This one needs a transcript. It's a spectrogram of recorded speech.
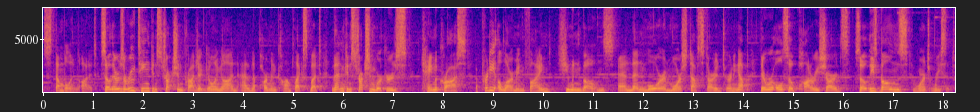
stumbling on it. So there was a routine construction project going on at an apartment complex, but then construction workers came across a pretty alarming find, human bones, and then more and more stuff started turning up. There were also pottery shards, so these bones weren't recent.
